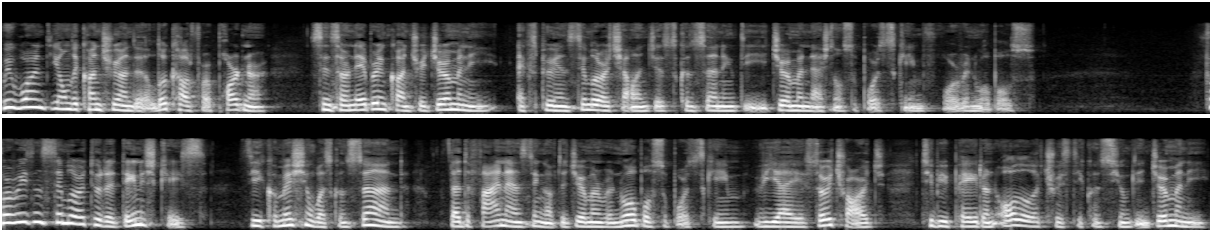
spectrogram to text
we weren't the only country on the lookout for a partner, since our neighboring country, Germany, experienced similar challenges concerning the German National Support Scheme for renewables. For reasons similar to the Danish case, the Commission was concerned that the financing of the German Renewable Support Scheme via a surcharge to be paid on all electricity consumed in Germany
